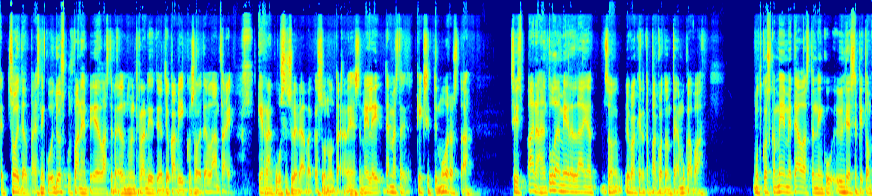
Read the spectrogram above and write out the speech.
että soiteltaisiin, niin kuin joskus vanhempien lasten välillä on traditio, että joka viikko soitellaan tai kerran kuussa syödään vaikka sunnuntaina yhdessä. Meillä ei tämmöistä keksitty muodostaa. Siis ainahan tulee mielellään ja se on joka kerta pakotonta ja mukavaa. Mutta koska me emme tällaista niin kuin yhdessäpidon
